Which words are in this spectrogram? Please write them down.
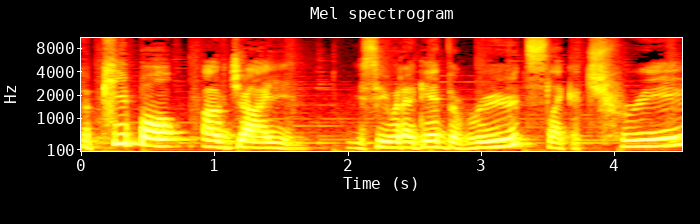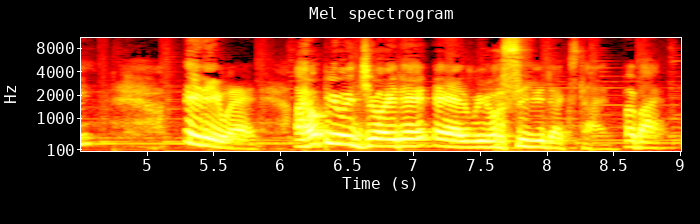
the people of Jiayi. You see what I did? The roots, like a tree. Anyway, I hope you enjoyed it, and we will see you next time. Bye bye.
